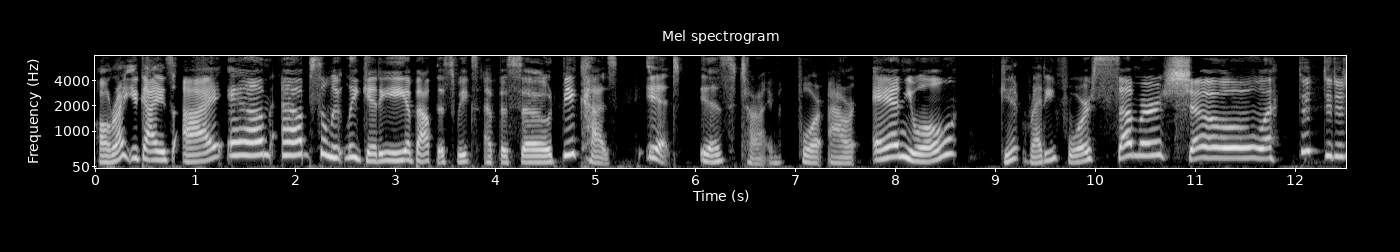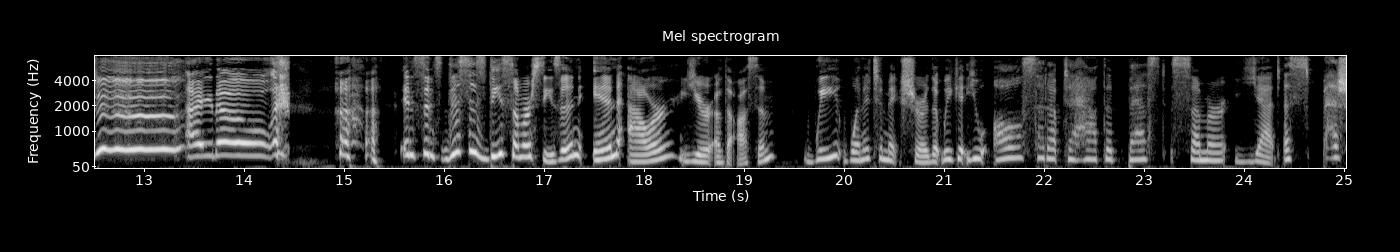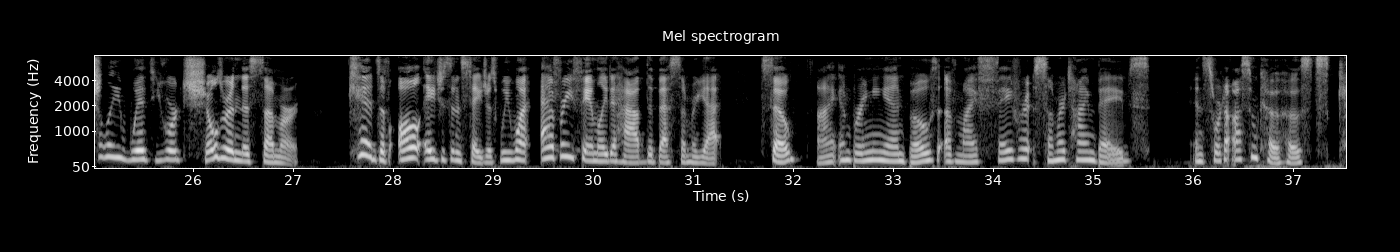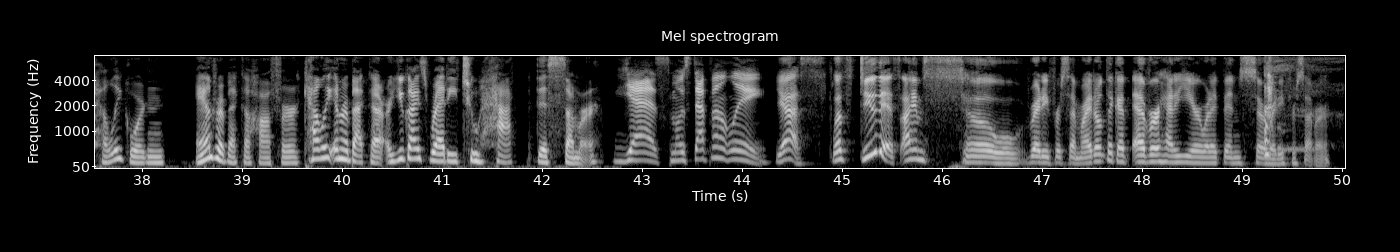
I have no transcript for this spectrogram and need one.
All right, you guys, I am absolutely giddy about this week's episode because it is time for our annual Get Ready for Summer show. I know. and since this is the summer season in our Year of the Awesome, we wanted to make sure that we get you all set up to have the best summer yet, especially with your children this summer kids of all ages and stages. We want every family to have the best summer yet. So I am bringing in both of my favorite summertime babes and sorta awesome co hosts, Kelly Gordon and Rebecca Hoffer. Kelly and Rebecca, are you guys ready to hack this summer? Yes, most definitely. Yes, let's do this. I am so ready for summer. I don't think I've ever had a year when I've been so ready for summer.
